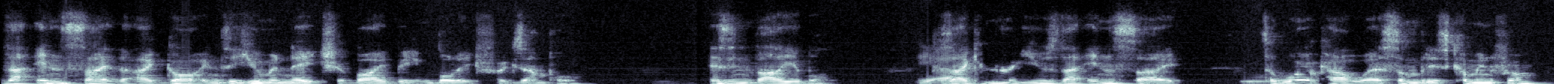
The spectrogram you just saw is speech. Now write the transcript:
that insight that i got into human nature by being bullied for example is invaluable because yeah. i can use that insight to work out where somebody's coming from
